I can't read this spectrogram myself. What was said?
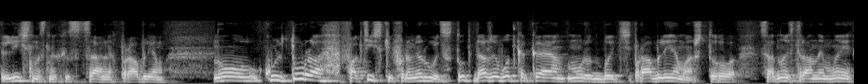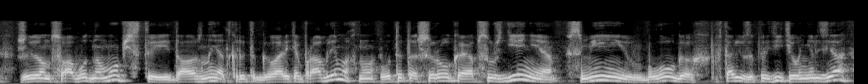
личностных и социальных проблем. Но культура фактически формируется. Тут даже вот какая может быть проблема, что с одной стороны мы живем в свободном обществе и должны открыто говорить о проблемах, но вот это широкое обсуждение в СМИ, в блогах, повторюсь, запретить его нельзя,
